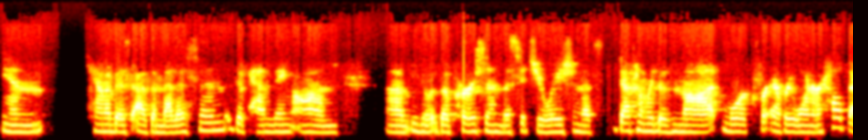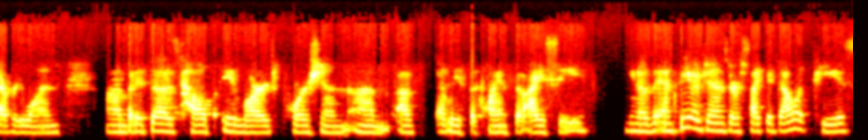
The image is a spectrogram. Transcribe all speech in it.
in cannabis as a medicine, depending on um, you know the person, the situation. That definitely does not work for everyone or help everyone, um, but it does help a large portion um, of at least the clients that I see. You know, the entheogens or psychedelic piece.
